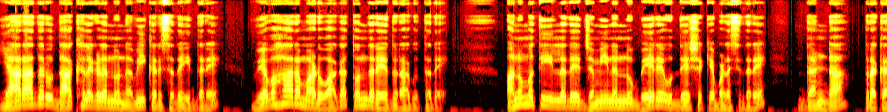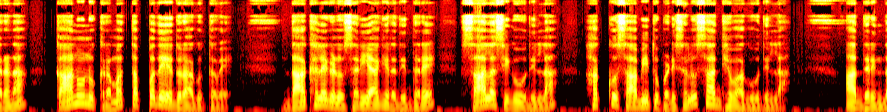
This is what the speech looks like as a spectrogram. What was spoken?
ಯಾರಾದರೂ ದಾಖಲೆಗಳನ್ನು ನವೀಕರಿಸದೇ ಇದ್ದರೆ ವ್ಯವಹಾರ ಮಾಡುವಾಗ ತೊಂದರೆ ಎದುರಾಗುತ್ತದೆ. ಅನುಮತಿಯಿಲ್ಲದೆ ಜಮೀನನ್ನು ಬೇರೆ ಉದ್ದೇಶಕ್ಕೆ ಬಳಸಿದರೆ ದಂಡ, ಪ್ರಕರಣ, ಕಾನೂನು ಕ್ರಮ ತಪ್ಪದೇ ಎದುರಾಗುತ್ತವೆ. ದಾಖಲೆಗಳು ಸರಿಯಾಗಿರದಿದ್ದರೆ ಸಾಲ ಸಿಗುವುದಿಲ್ಲ, ಹಕ್ಕು ಸಾಬೀತುಪಡಿಸಲು ಸಾಧ್ಯವಾಗುವುದಿಲ್ಲ. ಆದ್ದರಿಂದ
